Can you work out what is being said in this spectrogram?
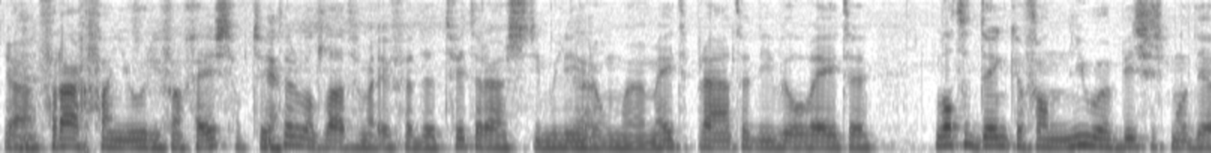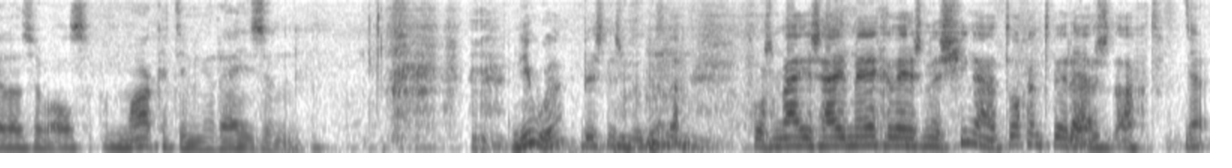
Ja, een vraag van Jury van Geest op Twitter. Want laten we maar even de twitteraars stimuleren Ja. om eh, mee te praten. Die wil weten, wat te denken van nieuwe businessmodellen zoals marketingreizen. Nieuwe businessmodellen. Volgens mij is hij meegeweest naar China, toch, in 2008. Ja.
